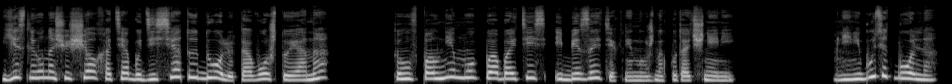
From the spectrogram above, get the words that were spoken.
Если он ощущал хотя бы десятую долю того, что и она, то он вполне мог бы обойтись и без этих ненужных уточнений. «Мне не будет больно?»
